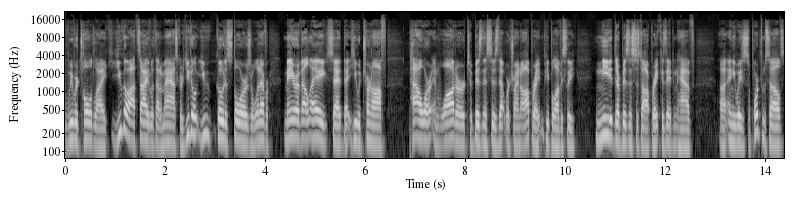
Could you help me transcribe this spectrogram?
we were told like you go outside without a mask, or you don't you go to stores or whatever. Mayor of LA said that he would turn off power and water to businesses that were trying to operate. And people obviously needed their businesses to operate because they didn't have uh, any way to support themselves.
